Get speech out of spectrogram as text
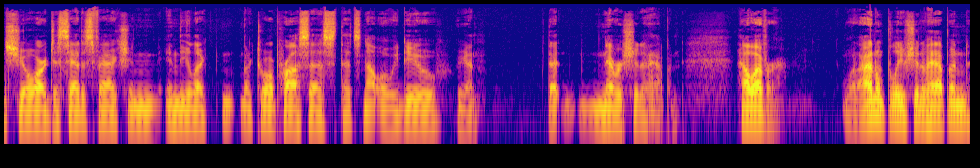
show our dissatisfaction in the elect- electoral process. That's not what we do. Again, that never should have happened. However, what I don't believe should have happened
